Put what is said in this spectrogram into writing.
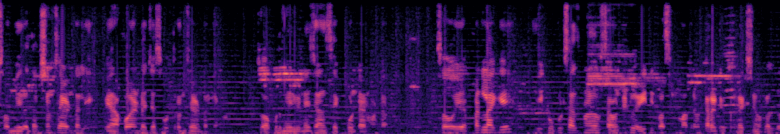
సో మీరు దక్షిణం సైడ్ ఉండాలి మీ అపోనెంట్ వచ్చేసి ఉత్తరం సైడ్ ఉండాలి. సో అప్పుడు మీరు వినే ఛాన్స్ ఎక్కువ ఉంటాయి అనమాట సో ఎప్పటిలాగే ఈ కుక్కుడు శాస్త్రంలో సెవెంటీ టు ఎయిటీ పర్సెంట్ మాత్రమే కరెక్ట్ ప్రొటెక్షన్ ఇవ్వగలదు.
